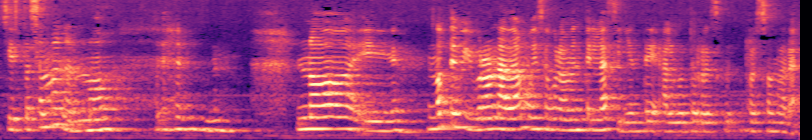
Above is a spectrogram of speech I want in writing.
Si esta semana no, no, eh, no te vibró nada, muy seguramente en la siguiente algo te resonará.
